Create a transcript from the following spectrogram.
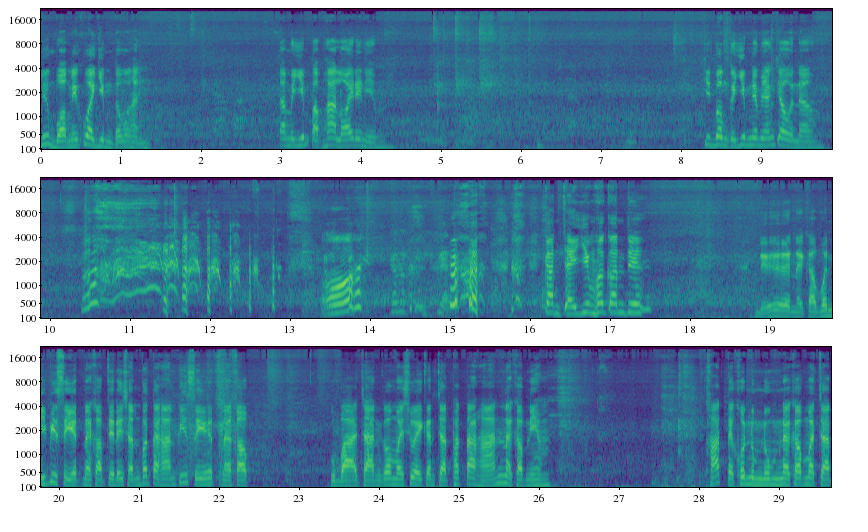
ลืมบอกไม่ขั้วยิ้มตัวมัน ถ้าไม่ยิ้มปรับห้าร้อยได้นี่จิตเบิ่มกับยิ้มเนี่ยมันยังเจ้านะโอ้ยก็เราขึ้นเกียดกั้นใจยิ้มมาก่อนดิเด้อนะครับ วันนี้พิเศษนะครับ จะได้ชั้นพัตตาหารพิเศษนะครับ ครูบาอาจารย์ก็มาช่วยกันจัดพัตตาหารนะครับนี่คัดแต่คนหนุ่มๆนะครับมาจัด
